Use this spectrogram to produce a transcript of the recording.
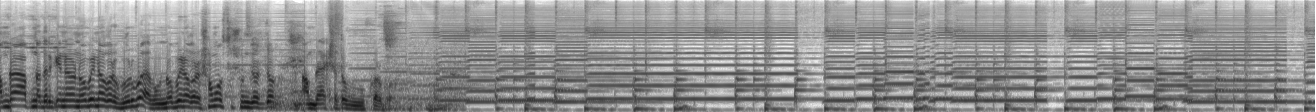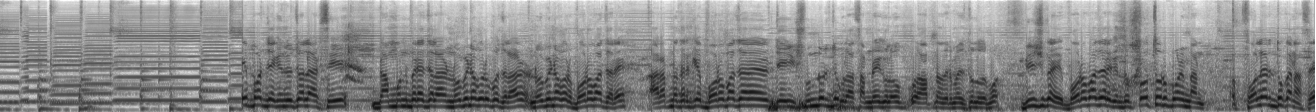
আমরা আপনাদেরকে নিয়ে নবীনগর ঘুরবো এবং নবীনগরের সমস্ত সৌন্দর্য আমরা একসাথে উপভোগ করব। এই পর্যায়ে কিন্তু চলে আসছি ব্রাহ্মণবাড়িয়া জেলার নবীনগর উপজেলার নবীনগর বড় বাজারে। আর আপনাদেরকে বড় বাজারের যেই সৌন্দর্যগুলো আছে, আমরা এগুলো আপনাদের মাঝে তুলে দেবো বিশেষ করে বড় বাজারে কিন্তু প্রচুর পরিমাণ ফলের দোকান আছে।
